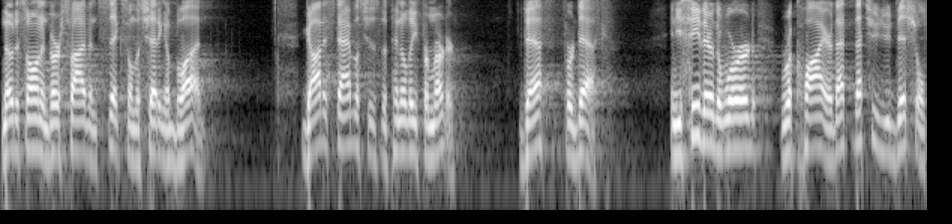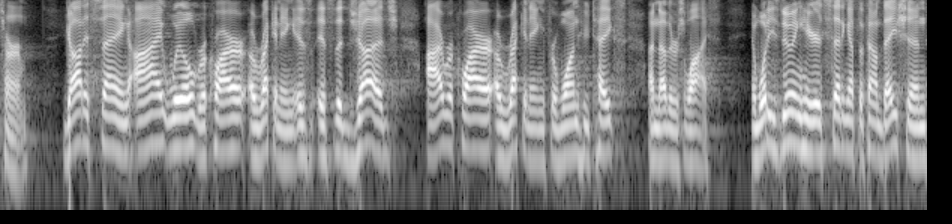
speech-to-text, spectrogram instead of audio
Notice on in verse 5 and 6 on the shedding of blood. God establishes the penalty for murder. death for death. And you see there the word require. That, that's your judicial term. God is saying, I will require a reckoning. Is, is the judge, I require a reckoning for one who takes another's life. And what he's doing here is setting up the foundation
